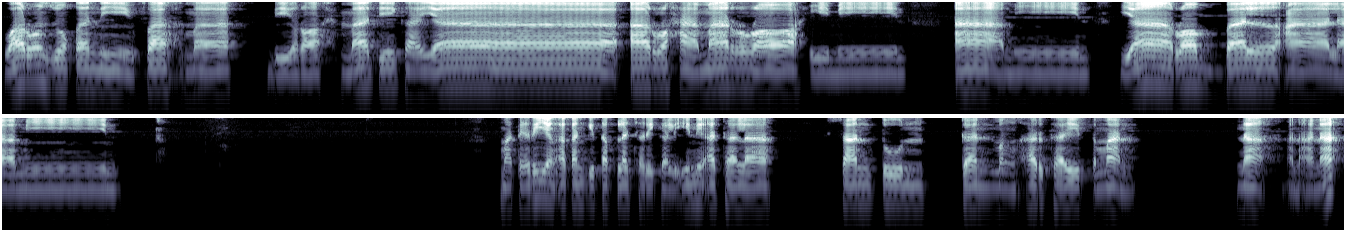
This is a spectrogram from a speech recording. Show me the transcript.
warzuqni fahma birahmatika ya arhamar rahimin. Amin. Ya Rabbal Alamin. Materi yang akan kita pelajari kali ini adalah santun dan menghargai teman. Nah, anak-anak,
